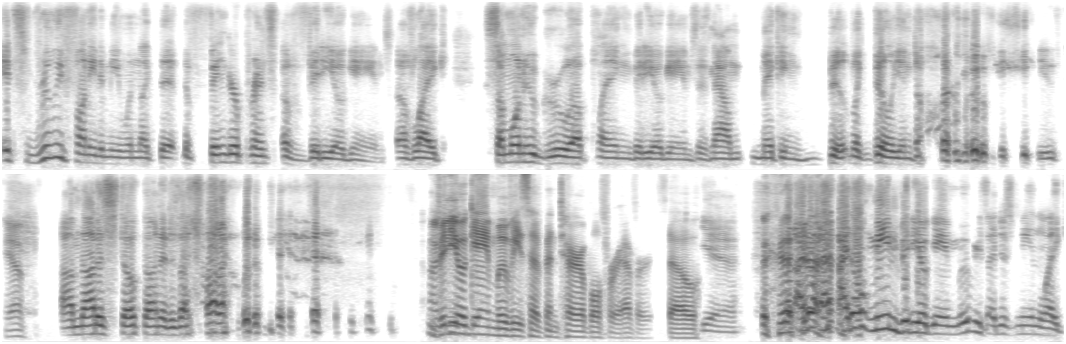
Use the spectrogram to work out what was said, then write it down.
It's really funny to me when like the the fingerprints of video games of like someone who grew up playing video games is now making bi- like billion dollar movies. Yeah. I'm not as stoked on it as I thought I would have been. I Video mean, game movies have been terrible forever. So Yeah. but I don't I, I don't mean video game movies. I just mean like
